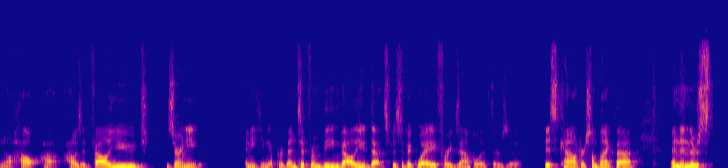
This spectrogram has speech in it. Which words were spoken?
you know how, how how is it valued is there any anything that prevents it from being valued that specific way? For example if there's a discount or something like that. And then there's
